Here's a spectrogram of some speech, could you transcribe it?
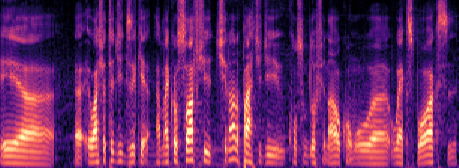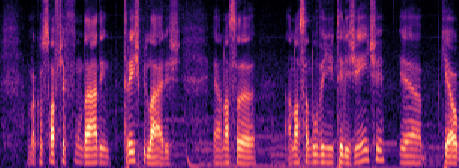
É, eu acho até de dizer que a Microsoft, tirando a parte de consumidor final, como o Xbox, a Microsoft é fundada em três pilares. É a nossa, a nossa nuvem inteligente, é, que é o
